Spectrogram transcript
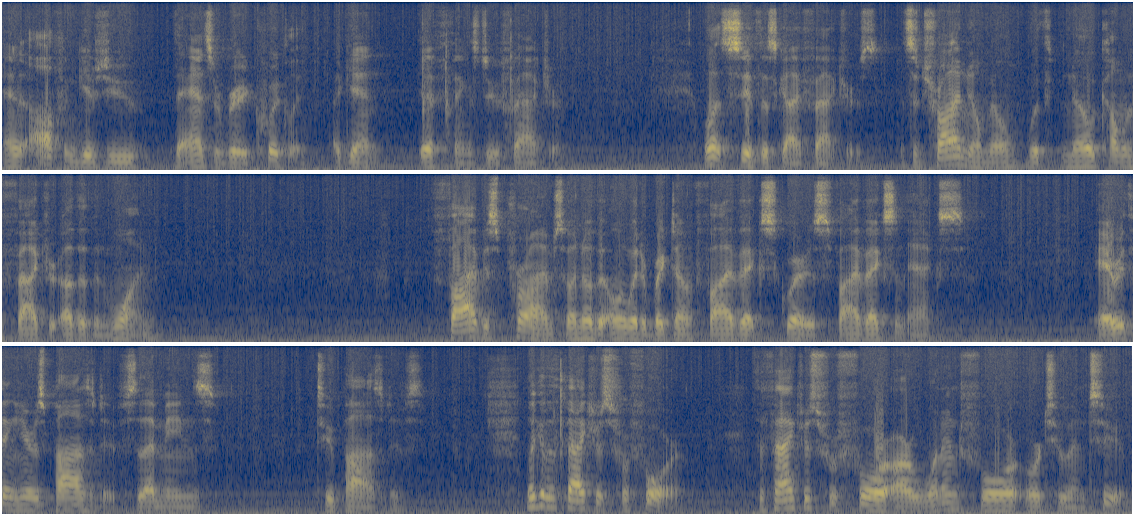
And it often gives you the answer very quickly. Again, if things do factor. Well, let's see if this guy factors. It's a trinomial with no common factor other than 1. 5 is prime, so I know the only way to break down 5x squared is 5x and x. Everything here is positive, so that means two positives. Look at the factors for 4. The factors for 4 are 1 and 4 or 2 and 2.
